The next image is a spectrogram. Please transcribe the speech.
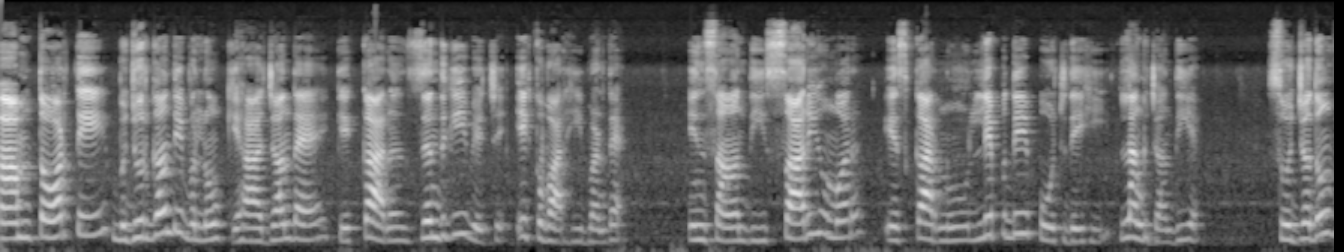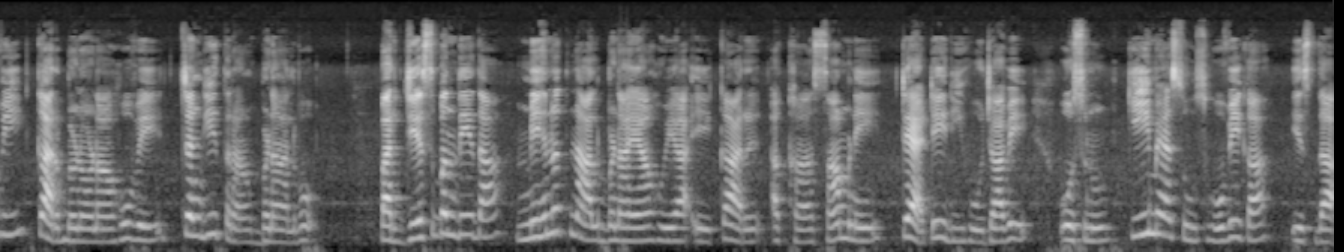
ਆਮ ਤੌਰ ਤੇ ਬਜ਼ੁਰਗਾਂ ਦੇ ਵੱਲੋਂ ਕਿਹਾ ਜਾਂਦਾ ਹੈ ਕਿ ਘਰ ਜ਼ਿੰਦਗੀ ਵਿੱਚ ਇੱਕ ਵਾਰ ਹੀ ਬਣਦਾ ਹੈ। ਇਨਸਾਨ ਦੀ ਸਾਰੀ ਉਮਰ ਇਸ ਘਰ ਨੂੰ ਲਿਪਦੇ ਪੋਚਦੇ ਹੀ ਲੰਘ ਜਾਂਦੀ ਹੈ। ਸੋ ਜਦੋਂ ਵੀ ਘਰ ਬਣਾਉਣਾ ਹੋਵੇ, ਚੰਗੀ ਤਰ੍ਹਾਂ ਬਣਾ ਲਵੋ। ਪਰ ਜਿਸ ਬੰਦੇ ਦਾ ਮਿਹਨਤ ਨਾਲ ਬਣਾਇਆ ਹੋਇਆ ਇਹ ਘਰ ਅੱਖਾਂ ਸਾਹਮਣੇ ਢਹਿ ਢੇਰੀ ਹੋ ਜਾਵੇ ਉਸ ਨੂੰ ਕੀ ਮਹਿਸੂਸ ਹੋਵੇਗਾ, ਇਸ ਦਾ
